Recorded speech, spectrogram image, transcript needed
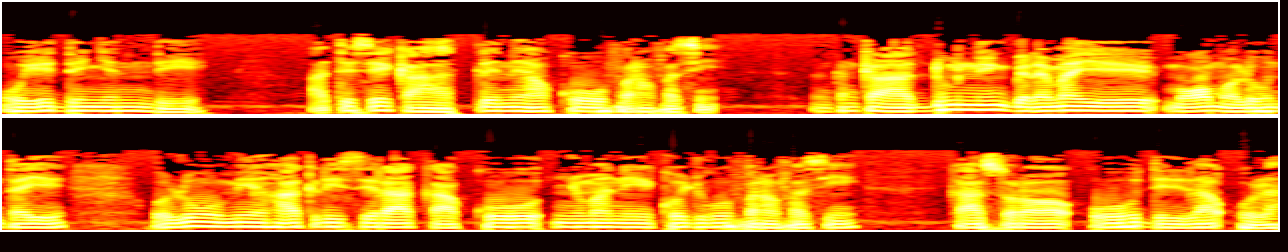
o ye denɲɛni de ye a tɛ se ka tilennenya ko faranfasi nka dumuni gbɛlɛma ye mɔgɔ malonw ta ye olu min hakili sera ka ko ɲuman ni kojugu faranfasi k'a sɔrɔ o delila o la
